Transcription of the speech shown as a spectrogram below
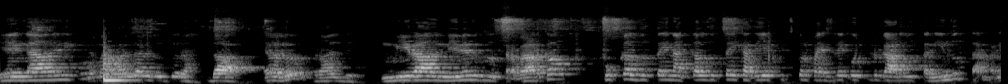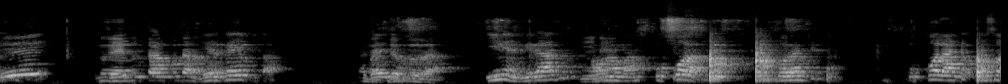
ఏం కావాలి నీకు? చూస్తురా? దా. ఎవరు? రాజుది మీ రాజు నేనెందుకు చూస్తారా వాడుకో కుక్కలు చూస్తాయి నక్కలు చూస్తాయి కథ చెప్పించుకొని పైసలు ఎక్కువ గాడు చూస్తా. నేను చూస్తాను మరి. నువ్వేం చూస్తా అనుకుంటాను? ఎరక చెప్తా. అదే చెప్పురా ఈయన మీ రాజు? అవునమ్మా. కుక్కోల పోలాంటి కుక్కోల అంటే కోసం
